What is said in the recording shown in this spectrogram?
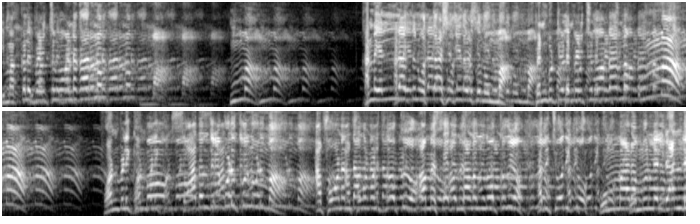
ഈ മക്കളെ പിഴച്ചു പോകേണ്ട കാരണം ഉമ്മ. ഉമ്മ. കാരണം എല്ലാത്തിനും ഒത്താശ ചെയ്ത് കൊടുക്കുന്ന ഉമ്മ. പെൺകുട്ടികളെ പിഴച്ചു പോകാൻ കാരണം ഉമ്മ. ഫോൺ വിളിക്കുമ്പോ സ്വാതന്ത്ര്യം കൊടുക്കുന്നു ഉമ്മ. ആ ഫോൺ എന്താണെന്ന് നോക്കുകയോ? ആ മെസ്സേജ് എന്താണെന്ന് നോക്കുകയോ? അത് ചോദിക്കോ? ഉമ്മയുടെ മുന്നിൽ രണ്ട്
